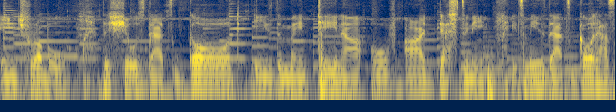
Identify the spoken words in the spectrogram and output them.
in trouble. This shows that God is the maintainer of our destiny. It means that God has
